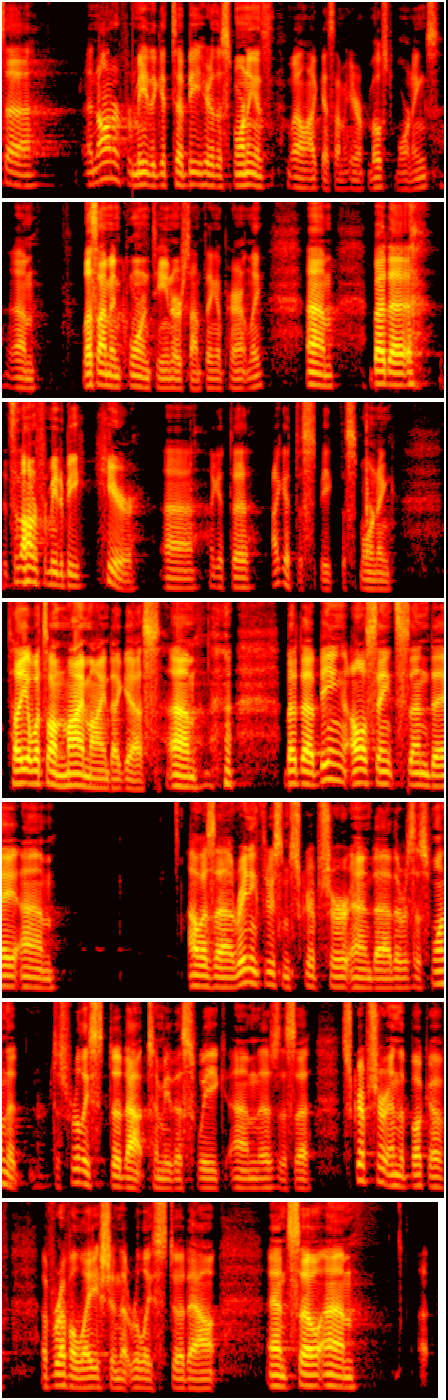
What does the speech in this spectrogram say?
It's uh, an honor for me to get to be here this morning. It's, well, I guess I'm here most mornings, um, unless I'm in quarantine or something, apparently. Um, but uh, it's an honor for me to be here. Uh, I get to I get to speak this morning, tell you what's on my mind, I guess. Um, but uh, being All Saints Sunday, um, I was uh, reading through some scripture, and uh, there was this one that just really stood out to me this week. Um, there's this scripture in the book of, of Revelation that really stood out. And so, um,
